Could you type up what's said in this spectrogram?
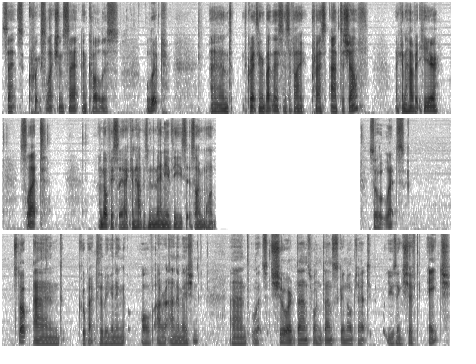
set, quick selection set, and call this loop. And the great thing about this is if I press add to shelf, I can have it here, select, and obviously I can have as many of these as I want. So let's stop and go back to the beginning of our animation. And let's show our dance one dance skin object using Shift H.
